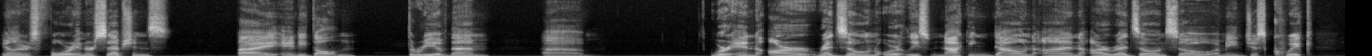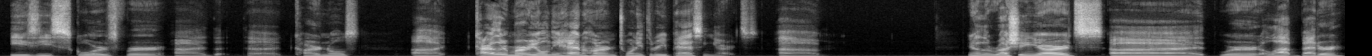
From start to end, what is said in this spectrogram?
you know, there's four interceptions by Andy Dalton. Three of them um, were in our red zone, or at least knocking down on our red zone. So, I mean, just quick, easy scores for uh, the, the Cardinals. Uh, Kyler Murray only had 123 passing yards. Um, you know, the rushing yards uh, were a lot better.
